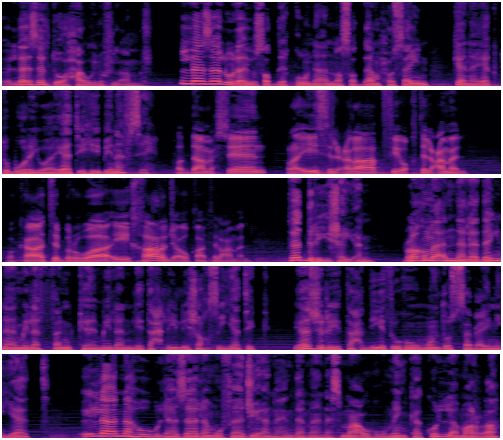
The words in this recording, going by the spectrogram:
لا زلت أحاول في الأمر. لا زالوا لا يصدقون أن صدام حسين كان يكتب رواياته بنفسه. صدام حسين رئيس العراق في وقت العمل وكاتب روائي خارج أوقات العمل. تدري شيئا؟ رغم أن لدينا ملفا كاملا لتحليل شخصيتك يجري تحديثه منذ السبعينيات إلا أنه لا زال مفاجئا عندما نسمعه منك كل مرة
